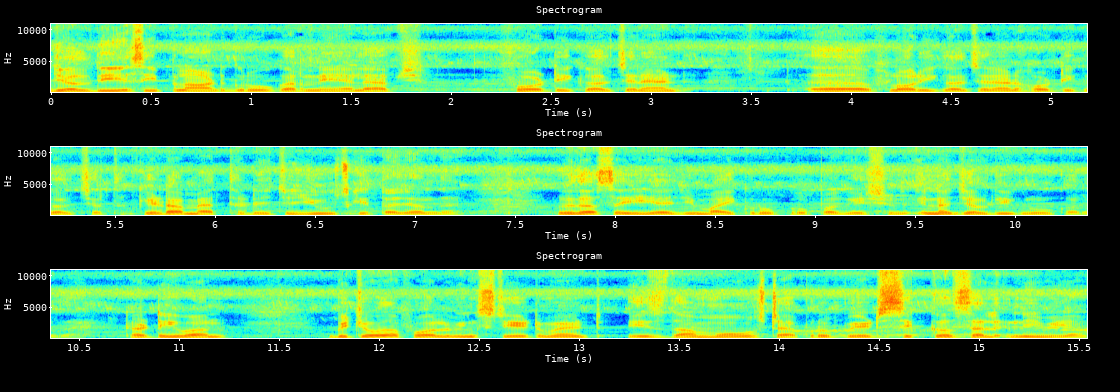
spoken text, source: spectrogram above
ਜਲਦੀ ਅਸੀਂ ਪਲਾਂਟ ਗਰੋ ਕਰਨੇ ਆ ਲੈਬ 'ਚ ਫੋਰਟੀਕਲਚਰ ਐਂਡ ਫਲੋਰੀਕਲਚਰ ਐਂਡ ਹਾਰਟੀਕਲਚਰ ਕਿਹੜਾ ਮੈਥਡ ਵਿੱਚ ਯੂਜ਼ ਕੀਤਾ ਜਾਂਦਾ ਹੈ ਇਹਦਾ ਸਹੀ ਹੈ ਜੀ ਮਾਈਕਰੋ ਪ੍ਰੋਪਾਗੇਸ਼ਨ ਇਹਨਾਂ ਜਲਦੀ ਗਰੋ ਕਰਦਾ ਹੈ 31 which of the following statement is the most appropriate sickle cell anaemia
